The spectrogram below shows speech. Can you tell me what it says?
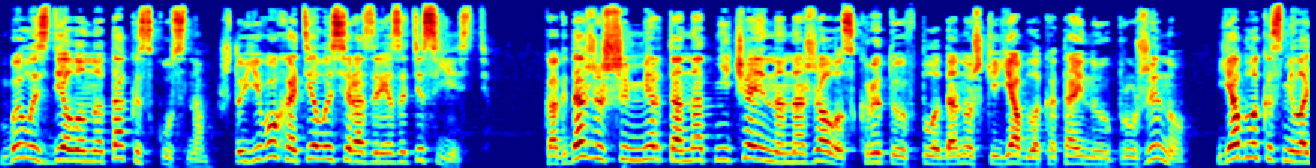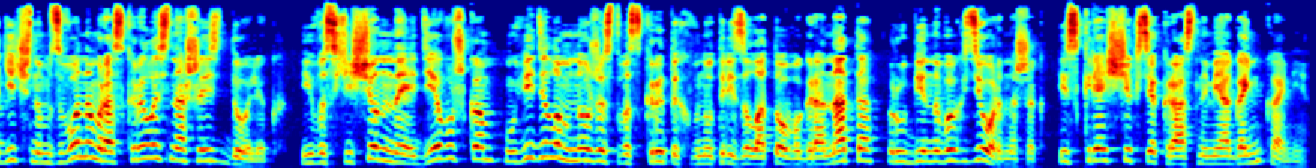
было сделано так искусно, что его хотелось разрезать и съесть. Когда же Шиммер Танат нечаянно нажала скрытую в плодоножке яблока тайную пружину, яблоко с мелодичным звоном раскрылось на шесть долек, и восхищенная девушка увидела множество скрытых внутри золотого граната рубиновых зернышек, искрящихся красными огоньками.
